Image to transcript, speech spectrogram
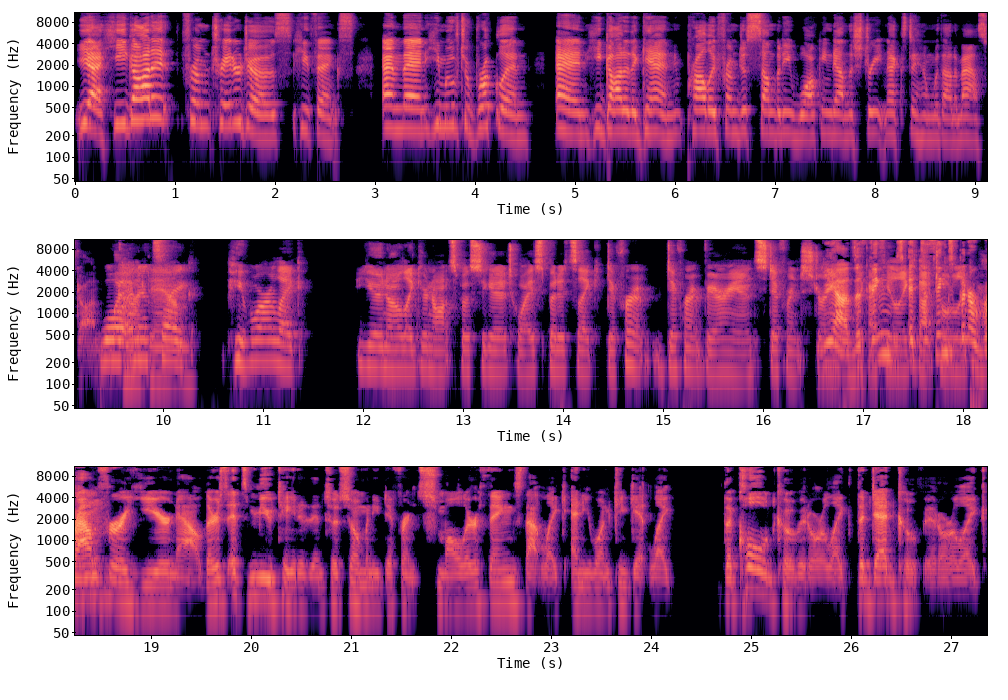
Yeah, he got it from Trader Joe's. He thinks, and then he moved to Brooklyn and he got it again, probably from just somebody walking down the street next to him without a mask on. Well, God and it's damn. like people are like, you know, like you're not supposed to get it twice, but it's like different, different variants, different strains. Yeah, the Like, I feel thing's like it, the that thing's totally been around happen. for a year now. There's it's mutated into so many different smaller things that like anyone can get like the cold COVID or like the dead COVID or like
